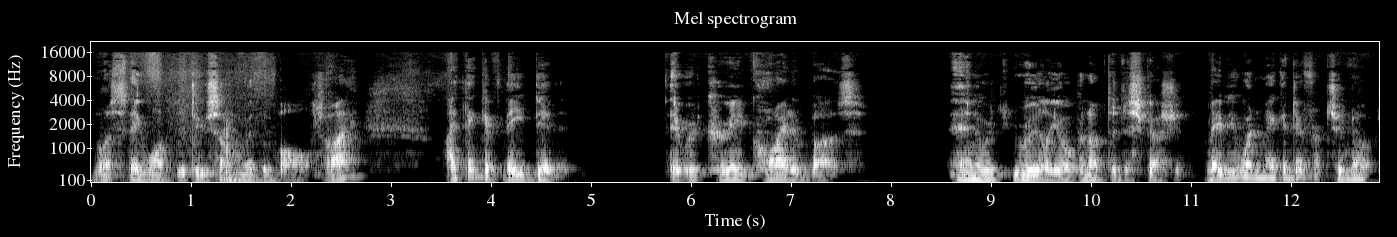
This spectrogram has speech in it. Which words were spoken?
unless they wanted to do something with the ball? So I, I think if they did it, it would create quite a buzz and it would really open up the discussion. Maybe it wouldn't make a difference. Who knows?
